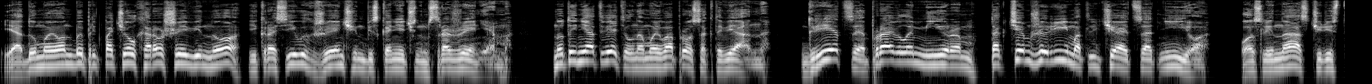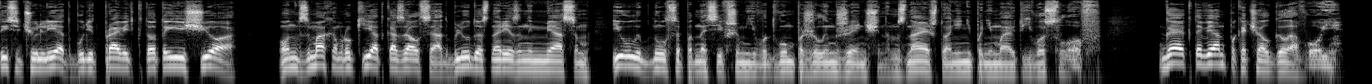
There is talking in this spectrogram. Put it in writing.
Я думаю, он бы предпочел хорошее вино и красивых женщин бесконечным сражением. Но ты не ответил на мой вопрос, Октавиан. Греция правила миром, так чем же Рим отличается от нее? После нас через тысячу лет будет править кто-то еще». Он взмахом руки отказался от блюда с нарезанным мясом и улыбнулся подносившим его двум пожилым женщинам, зная, что они не понимают его слов. Гай Октавиан покачал головой.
